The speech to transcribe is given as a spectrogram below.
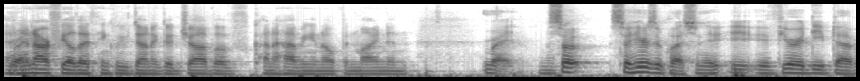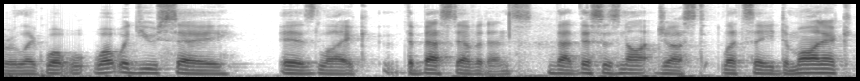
And in our field i think we've done a good job of kind of having an open mind and Right. So so here's a question: If you're a deep diver, like what what would you say is like the best evidence that this is not just let's say demonic,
